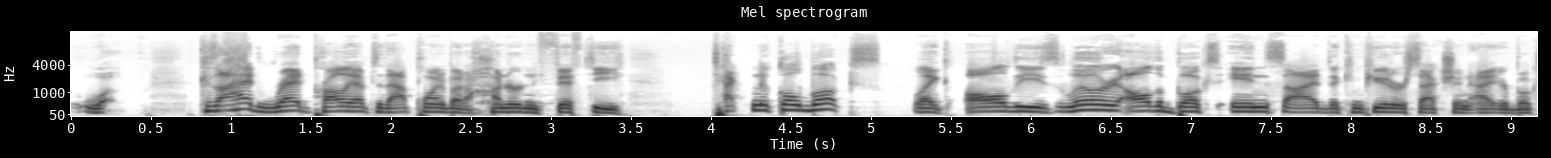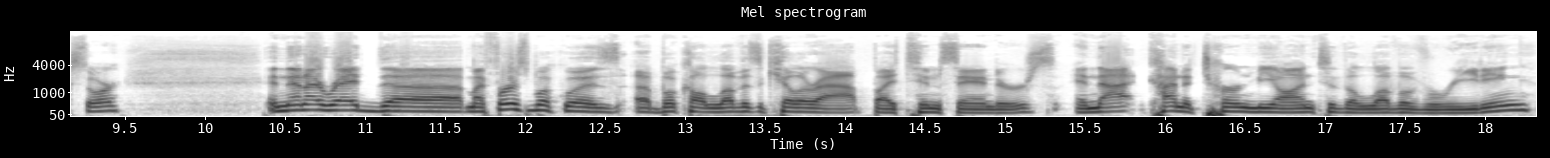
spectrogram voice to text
what, because I had read probably up to that point about 150 technical books like all these, literally all the books inside the computer section at your bookstore. And then I read the my first book was a book called Love is a Killer App by Tim Sanders, and that kind of turned me on to the love of reading.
